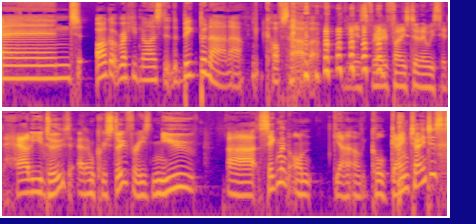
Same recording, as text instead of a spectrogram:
and I got recognised at the Big Banana in Coffs Harbour. yes, very funny story. Then we said, "How do you do?" to Adam Christou for his new uh, segment on uh, called Game Changers,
